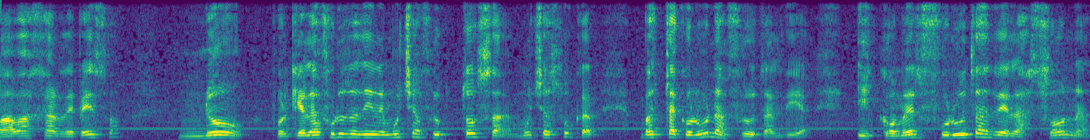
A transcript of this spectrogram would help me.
va a bajar de peso? No, porque la fruta tiene mucha fructosa, mucho azúcar. Basta con una fruta al día y comer frutas de la zona.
